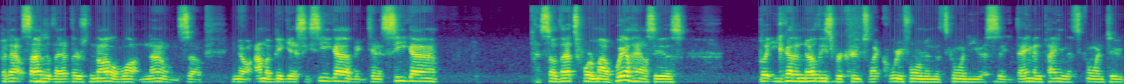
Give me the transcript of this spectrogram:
but outside of that, there's not a lot known. So, you know, I'm a big SEC guy, big Tennessee guy. So that's where my wheelhouse is but you got to know these recruits like Korey Foreman that's going to USC, Damon Payne that's going to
